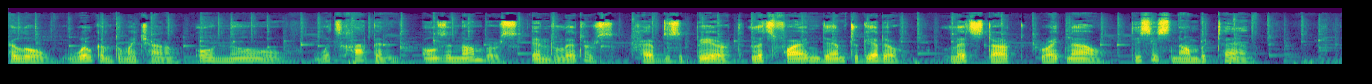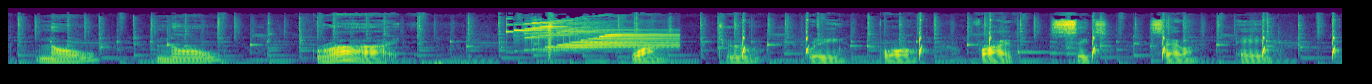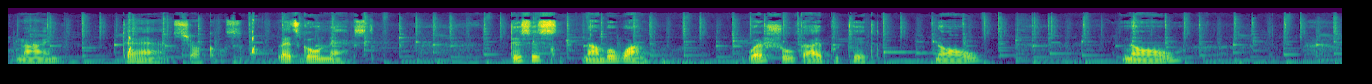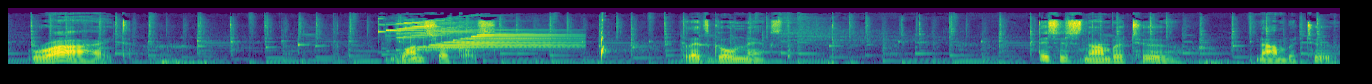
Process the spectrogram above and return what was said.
Hello, welcome to my channel. Oh no, what's happened? All the numbers and letters have disappeared. Let's find them together. Let's start right now. This is number 10. No, no, right. One, two, three, four, five, six, seven, eight, nine, ten circles. Let's go next. This is number one. Where should I put it? No. No. Right. One circles. Let's go next. This is number two. Number two.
